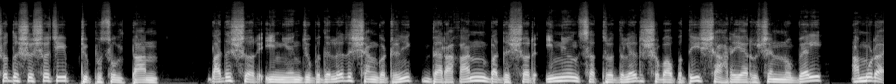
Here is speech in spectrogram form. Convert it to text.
সদস্য সচিব টিপু সুলতান। বাদেশ্বর ইউনিয়ন যুবদলের সাংগঠনিক দারাখান বাদেশ্বর ইউনিয়ন ছাত্রদলের সভাপতি শাহরিয়ার হোসেন নোবেল, আমুরা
